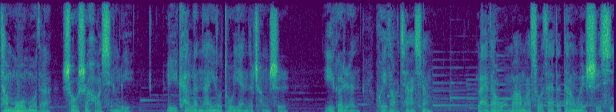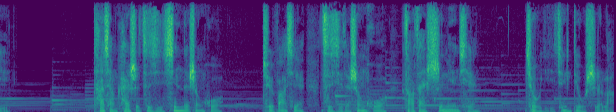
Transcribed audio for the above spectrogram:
她默默的收拾好行李，离开了男友读研的城市，一个人回到家乡，来到我妈妈所在的单位实习。她想开始自己新的生活，却发现自己的生活早在十年前就已经丢失了。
